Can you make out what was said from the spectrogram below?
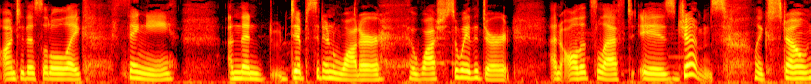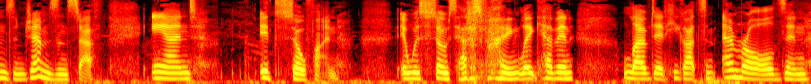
onto this little like thingy and then dips it in water. It washes away the dirt, and all that's left is gems, like stones and gems and stuff. And it's so fun. It was so satisfying. Like Kevin loved it. He got some emeralds, and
